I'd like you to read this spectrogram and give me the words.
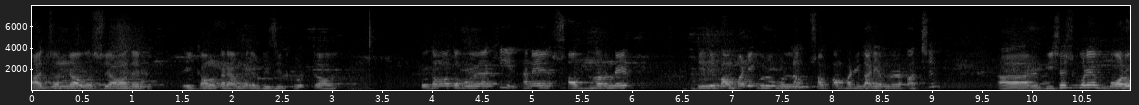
তার জন্য অবশ্যই আমাদের এই কাউন্টারে আপনাকে ভিজিট করতে হবে। প্রথমত বলে রাখি, এখানে সব ধরনের যে যে কোম্পানিগুলো বললাম, সব কোম্পানির গাড়ি আপনারা পাচ্ছেন। আর বিশেষ করে বড়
